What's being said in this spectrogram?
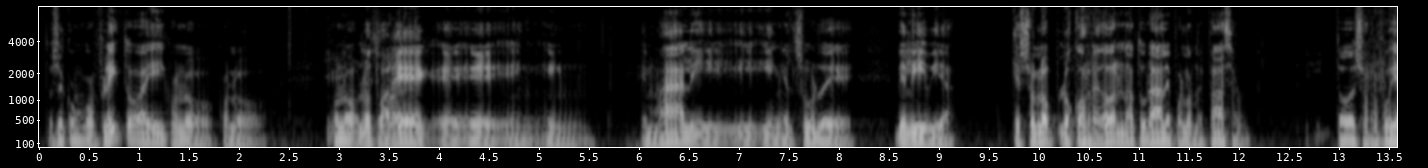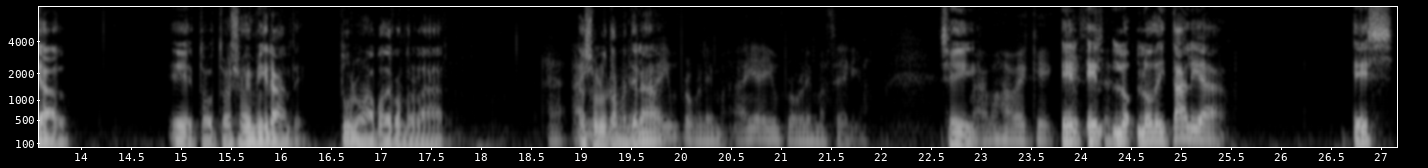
Entonces, con conflictos ahí con, los con, los con los, Eh, tuareg eh, eh, en, en- en Mali y, y en el sur de, de Libia, que son los, los corredores naturales por donde pasan todos esos refugiados, eh, to- todos esos emigrantes, tú no vas a poder controlar. Ah, Absolutamente problema, nada. Hay un problema, ahí hay un problema serio. Sí. Vamos a ver qué, qué El- el- lo, lo de Italia es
